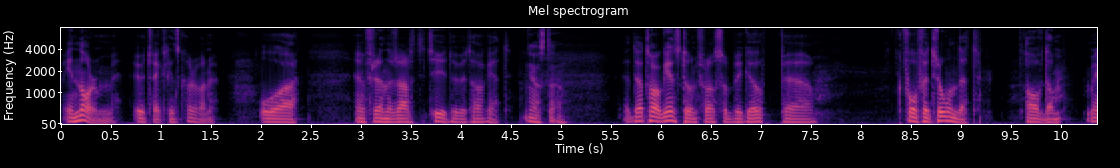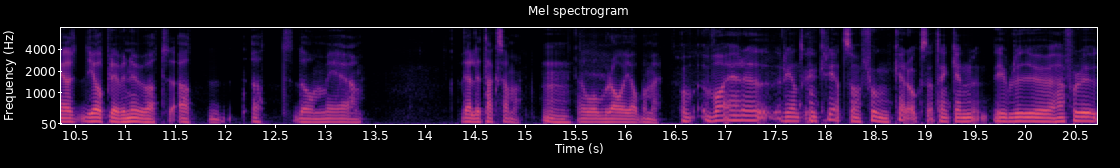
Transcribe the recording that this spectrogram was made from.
enorm utvecklingskurva nu. Och en förändrad attityd överhuvudtaget. Just det. Det har tagit en stund för oss att bygga upp, eh, få förtroendet av dem. Men jag, jag upplever nu att, att, att de är väldigt tacksamma Mm. och bra att jobba med. Och vad är det rent konkret som funkar också? Jag tänker, det blir ju, här får du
